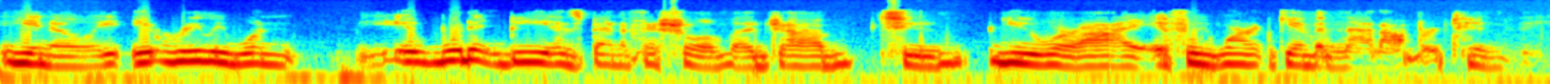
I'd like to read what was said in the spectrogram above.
you know, it, it really wouldn't it wouldn't be as beneficial of a job to you or I if we weren't given that opportunity.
